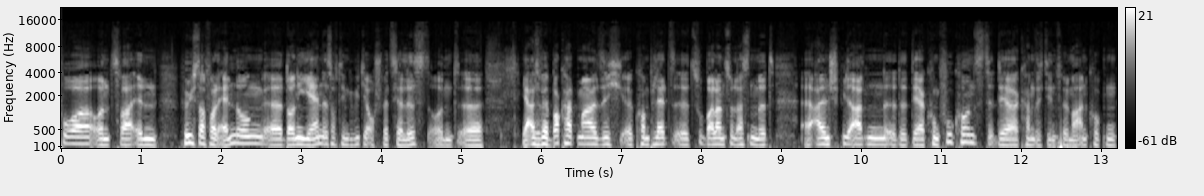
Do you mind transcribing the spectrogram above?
vor und zwar in höchster Vollendung. Äh, Donnie Yen ist auf dem Gebiet ja auch Spezialist und äh, ja, also wer Bock hat, mal sich äh, komplett äh, zuballern zu lassen mit äh, allen Spielarten äh, der Kung-Fu-Kunst, der kann sich den Film mal angucken.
